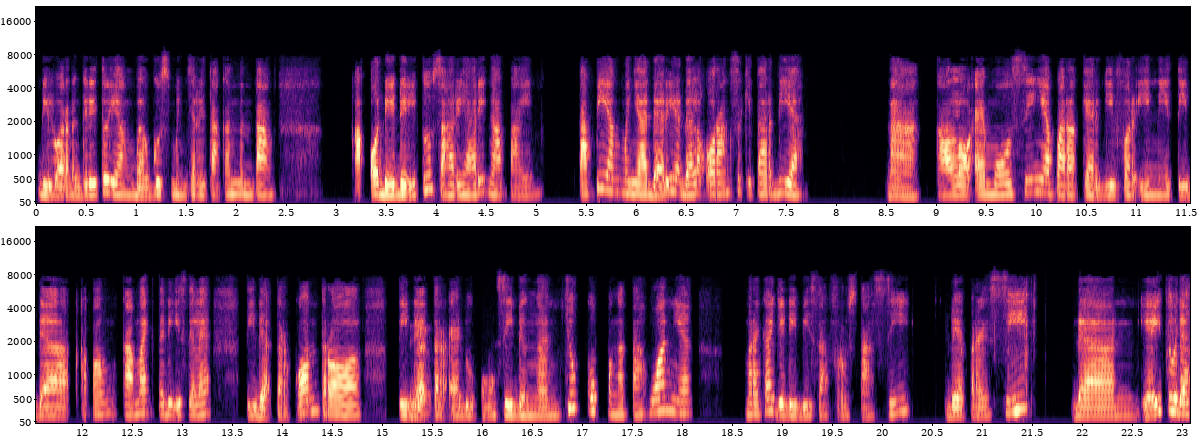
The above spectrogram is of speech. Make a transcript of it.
di luar negeri itu yang bagus menceritakan tentang ODD itu sehari-hari ngapain. Tapi yang menyadari adalah orang sekitar dia Nah, kalau emosinya para caregiver ini tidak apa Kamek tadi istilahnya tidak terkontrol, tidak yeah. teredukasi dengan cukup pengetahuannya, mereka jadi bisa frustasi, depresi dan ya itu udah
